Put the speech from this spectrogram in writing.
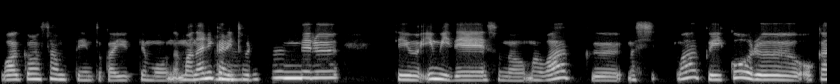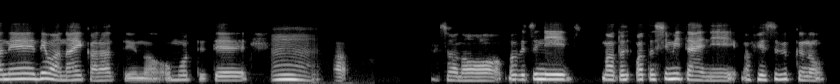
うワークオンサムティンとか言っても、なまあ、何かに取り組んでるっていう意味で、そのまあ、ワーク、まあ、しワークイコールお金ではないかなっていうのは思っててうんその、まあ、別に、まあ、私みたいに、まあ、Facebook の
